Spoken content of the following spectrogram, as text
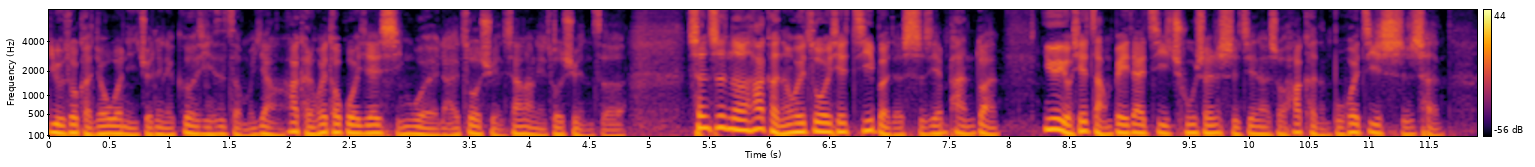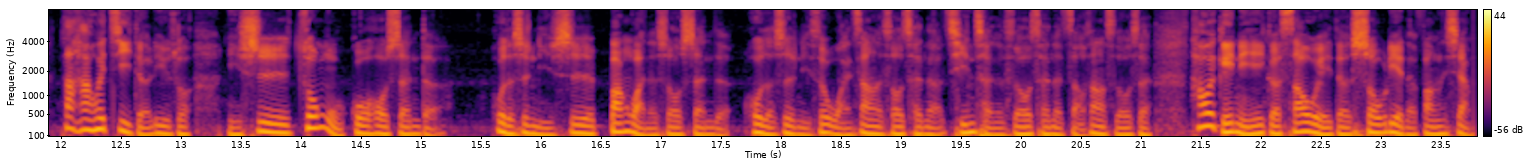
例如说，可能就问你觉得你的个性是怎么样，他可能会透过一些行为来做选项，让你做选择。甚至呢，他可能会做一些基本的时间判断，因为有些长辈在记出生时间的时候，他可能不会记时辰，但他会记得，例如说你是中午过后生的。或者是你是傍晚的时候生的，或者是你是晚上的时候生的，清晨的时候生的，早上的时候生，他会给你一个稍微的收敛的方向。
